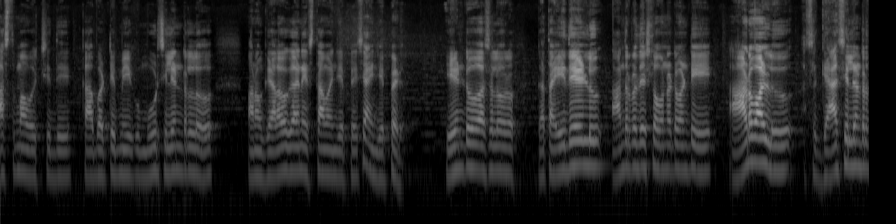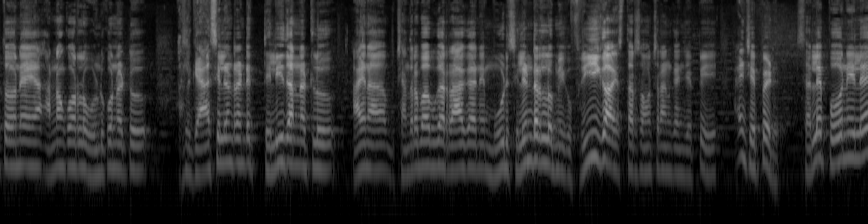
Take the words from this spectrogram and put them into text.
ఆస్తమా వచ్చింది కాబట్టి మీకు మూడు సిలిండర్లు మనం గెలవగానే ఇస్తామని చెప్పేసి ఆయన చెప్పాడు. ఏంటో అసలు గత ఐదేళ్ళు ఆంధ్రప్రదేశ్లో ఉన్నటువంటి ఆడవాళ్ళు అసలు గ్యాస్ సిలిండర్తోనే అన్నం కూరలు వండుకున్నట్టు అసలు గ్యాస్ సిలిండర్ అంటే తెలియదు అన్నట్లు ఆయన చంద్రబాబు గారు రాగానే మూడు సిలిండర్లు మీకు ఫ్రీగా ఇస్తారు సంవత్సరానికి అని చెప్పి ఆయన చెప్పాడు. సర్లే పోనీలే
